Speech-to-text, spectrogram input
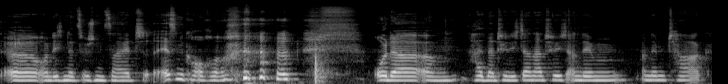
äh, und ich in der Zwischenzeit Essen koche. Oder ähm, halt natürlich dann natürlich an dem, an dem Tag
